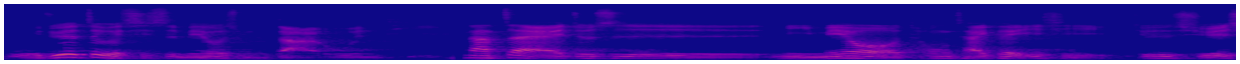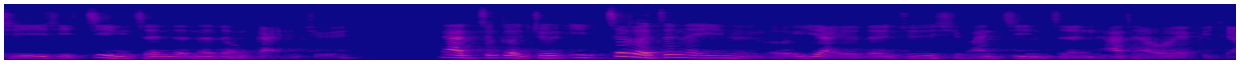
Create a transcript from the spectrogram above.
我觉得这个其实没有什么大的问题。那再来就是你没有同才可以一起就是学习、一起竞争的那种感觉。那这个就一这个真的因人而异啊，有的人就是喜欢竞争，他才会比较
